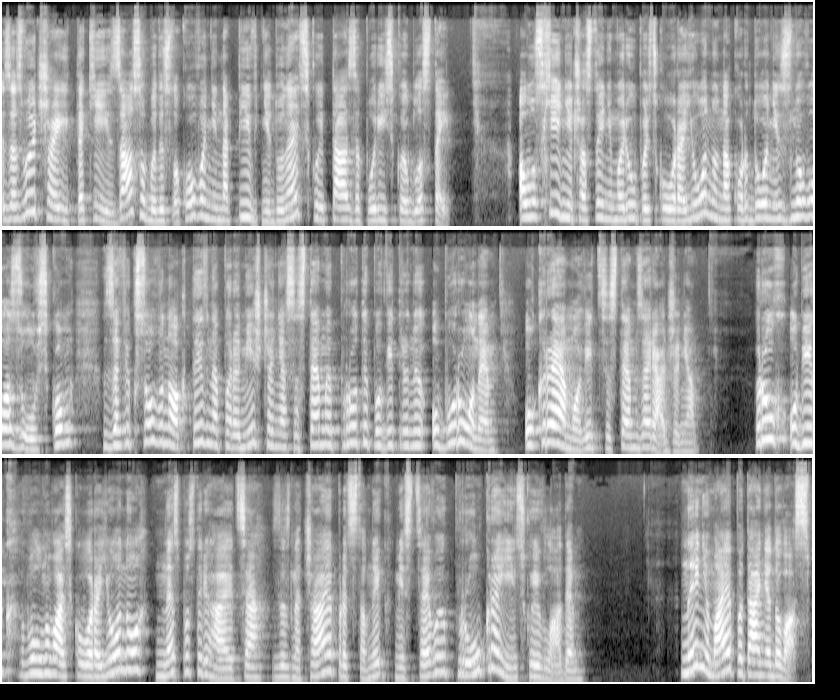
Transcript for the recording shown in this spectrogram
Зазвичай такі засоби дислоковані на півдні Донецької та Запорізької областей. А у східній частині Маріупольського району на кордоні з Новоазовськом зафіксовано активне переміщення системи протиповітряної оборони окремо від систем зарядження. Рух у бік Волноваського району не спостерігається, зазначає представник місцевої проукраїнської влади. Нині має питання до вас:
